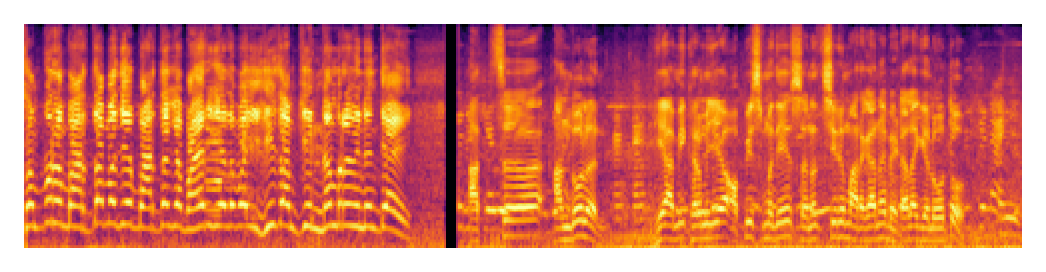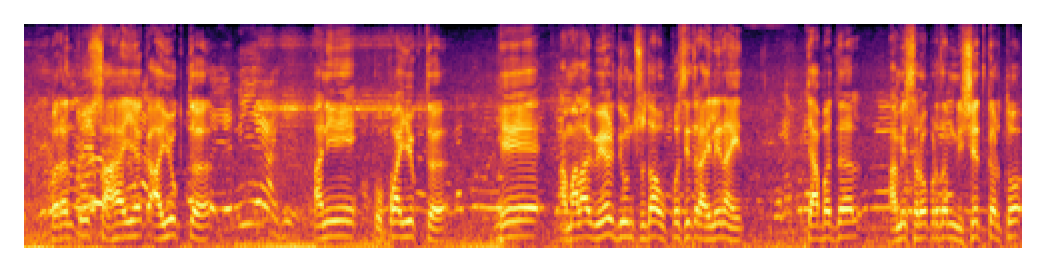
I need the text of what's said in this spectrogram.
संपूर्ण भारतामध्ये भारताच्या बाहेर गेलं पाहिजे हीच आमची नम्र विनंती आहे. आजचं आंदोलन हे आम्ही खरं म्हणजे ऑफिसमध्ये सनदशीर मार्गानं भेटायला गेलो होतो. परंतु सहाय्यक आयुक्त आणि उपायुक्त हे आम्हाला वेळ देऊन सुद्धा उपस्थित राहिले नाहीत. त्याबद्दल आम्ही सर्वप्रथम निषेध करतो.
